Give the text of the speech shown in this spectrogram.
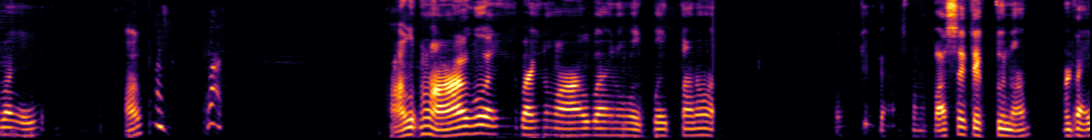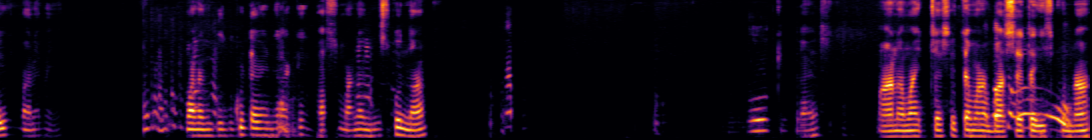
బాయ్. ఆగు. ఆగు ఆగు అరే బాయ్ నువ్వు ఆగు బాయ్ నువ్వు ఎక్కువ ఎత్తాను మనం బస్ అయితే ఎక్కుతున్నాం. డ్రైవింగ్ మనమే. మనం గుద్దుకుంటాం కాబట్టి బస్ మనం గాయస్ మనం వచ్చేసి అయితే మన బస్ అయితే తీసుకున్నాం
